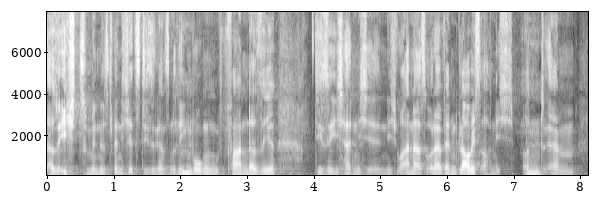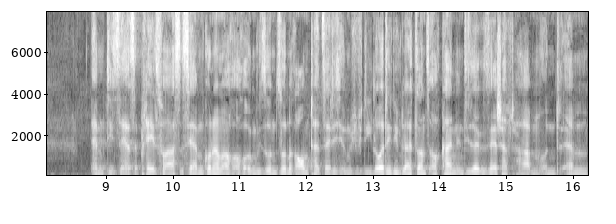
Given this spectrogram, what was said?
Also ich zumindest, wenn ich jetzt diese ganzen Regenbogenfahnen da sehe, die sehe ich halt nicht, äh, nicht woanders. Oder wenn, glaube ich es auch nicht. Und ähm, ähm, die There's a Place for Us ist ja im Grunde genommen auch, auch irgendwie so ein, so ein Raum tatsächlich irgendwie für die Leute, die vielleicht sonst auch keinen in dieser Gesellschaft haben. Und ähm,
